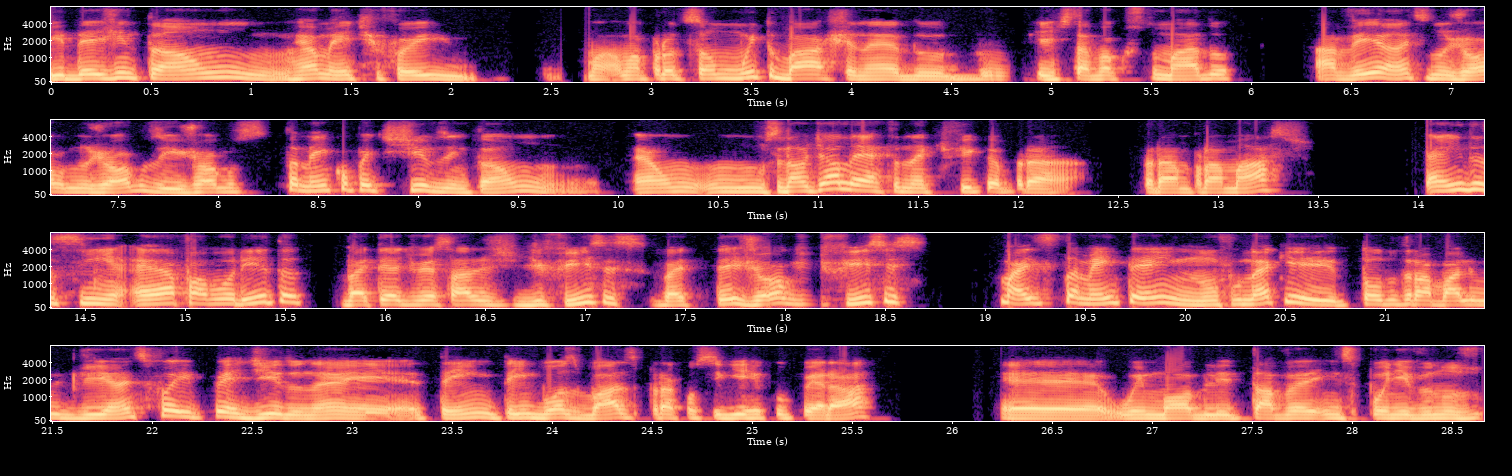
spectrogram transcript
E desde então, realmente foi uma, uma produção muito baixa, né, do, do que a gente estava acostumado a ver antes no jogo, nos jogos e jogos também competitivos. Então, é um, um sinal de alerta, né, que fica para março. Ainda assim, é a favorita, vai ter adversários difíceis, vai ter jogos difíceis, mas também tem, não, não é que todo o trabalho de antes foi perdido, né? Tem, tem boas bases para conseguir recuperar é, o imóvel estava disponível nos,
